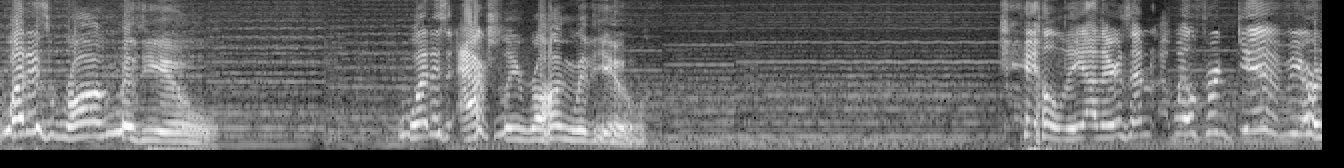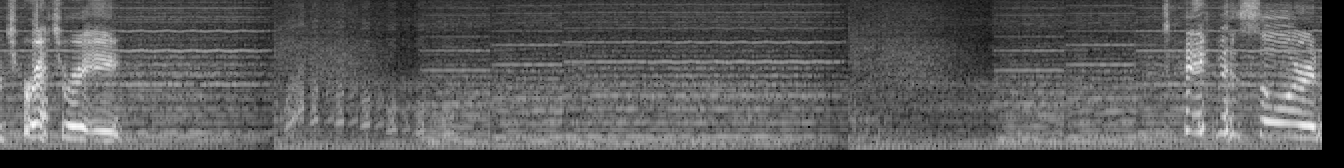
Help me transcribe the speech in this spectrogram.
What is wrong with you? What is actually wrong with you? Kill the others and we'll forgive your treachery! Take this sword!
